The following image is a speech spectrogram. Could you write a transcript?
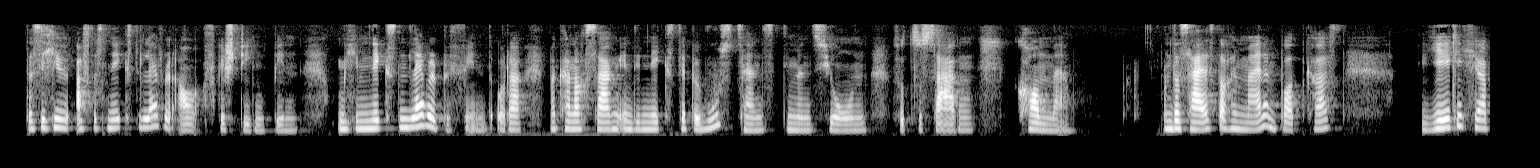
dass ich auf das nächste Level aufgestiegen bin und mich im nächsten Level befinde. Oder man kann auch sagen, in die nächste Bewusstseinsdimension sozusagen komme. Und das heißt auch in meinem Podcast, jeglicher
